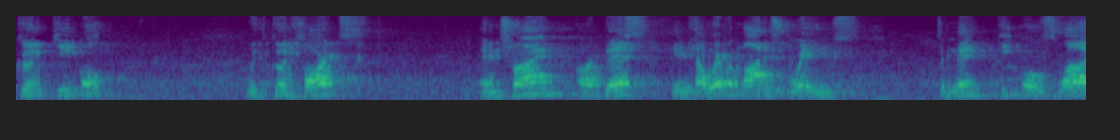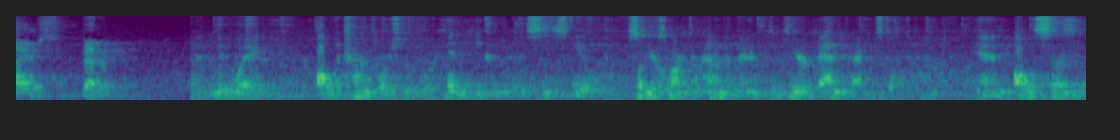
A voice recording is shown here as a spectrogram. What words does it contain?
Good people with good hearts and trying our best in however modest ways to make people's lives better. Midway, all the concourses were hidden. You couldn't really see the field. So you're running around in there and you can hear batting practice going on. And all of a sudden,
